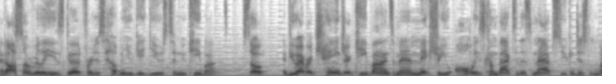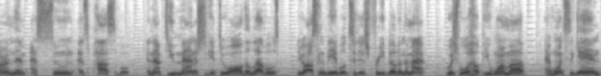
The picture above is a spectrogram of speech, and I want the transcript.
it also really is good for just helping you get used to new keybinds. So, if you ever change your keybinds, man, make sure you always come back to this map so you can just learn them as soon as possible. And after you manage to get through all the levels, you're also to be able to just free build on the map, which will help you warm up. And once again,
